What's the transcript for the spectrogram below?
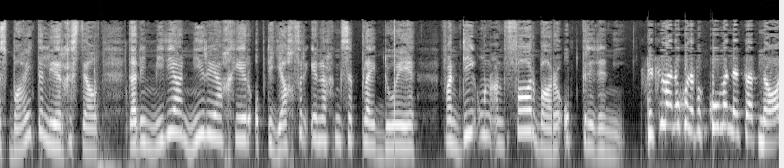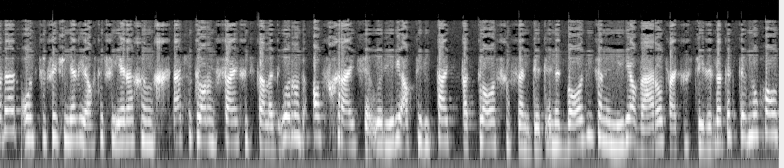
is baie teleurgestel dat die media nie reageer op die jagvereniging se pleidooie van die onaanvaarbare optrede nie. Dit is my nog 'n bekommernis dat nadat ons professionele jagtervereniging gesverklaring vrygestel het oor ons afgryse oor hierdie aktiwiteit wat plaasgevind het en dit basies aan die media wêreldwyd gestuur het, dat ek nogal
